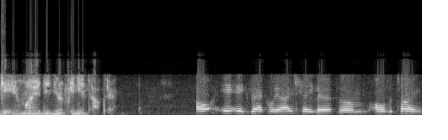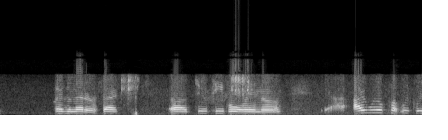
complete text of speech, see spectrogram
get your mind and your opinions out there. Oh, exactly. I say that um, all the time. As a matter of fact, uh, to people, in uh, I will publicly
